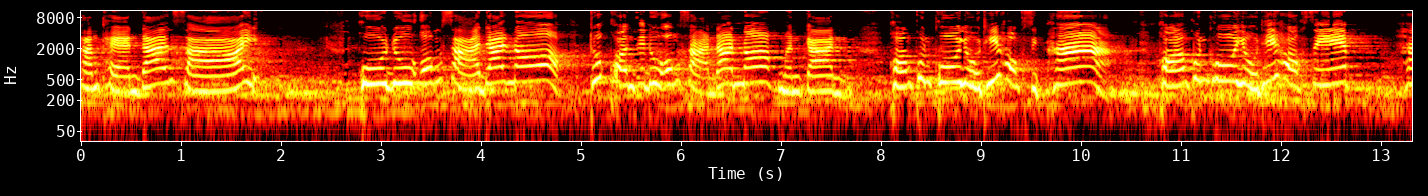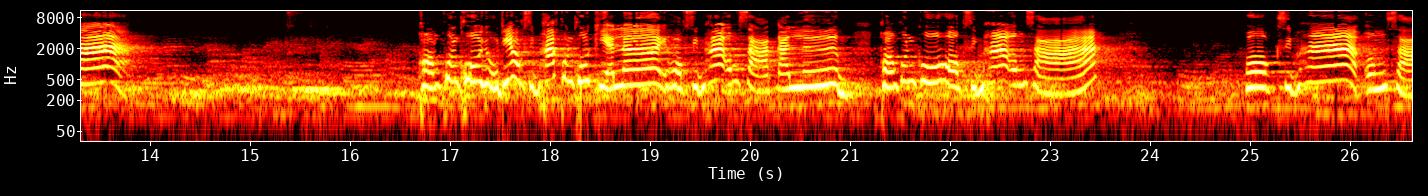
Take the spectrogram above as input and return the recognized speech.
ทางแขนด้านซ้ายครูดูองศาด้านนอก ทุกคนจะดูองศาด้านนอกเหมือนกัน ของคุณครูอยู่ที่ 65 ของคุณครูอยู่ที่ 65 ของคุณครูอยู่ที่ 65 คุณครูเขียนเลย 65 องศากันลืม ของคุณครู 65 องศา 65 องศา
